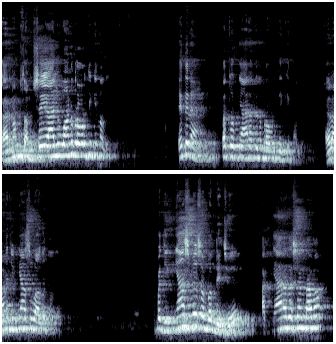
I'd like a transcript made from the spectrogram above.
കാരണം സംശയാലുവാണ് പ്രവർത്തിക്കുന്നത്. എന്തിനാ? തത്വജ്ഞാനത്തിന് പ്രവർത്തിക്കുന്നത്. അയാളാണ് ജിജ്ഞാസുവാകുന്നത്. അപ്പൊ ജിജ്ഞാസുവെ സംബന്ധിച്ച് അജ്ഞാനദശ ഉണ്ടാവാം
